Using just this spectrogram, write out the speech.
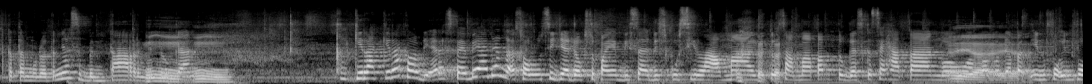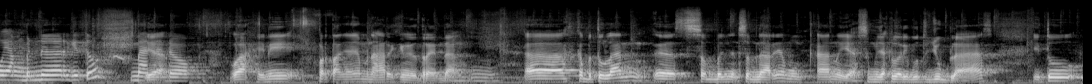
ketemu dokternya sebentar gitu Hmm, kan hmm. Kira-kira kalau di RSPB ada nggak solusinya dok supaya bisa diskusi lama gitu sama apa petugas kesehatan mau, apa, mau iya. dapat info-info yang benar gitu gimana Ya. dok? Wah ini pertanyaannya menarik ini Dokter Endang. Hmm. Eh, kebetulan eh, seben- sebenarnya anu ya semenjak 2017 itu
